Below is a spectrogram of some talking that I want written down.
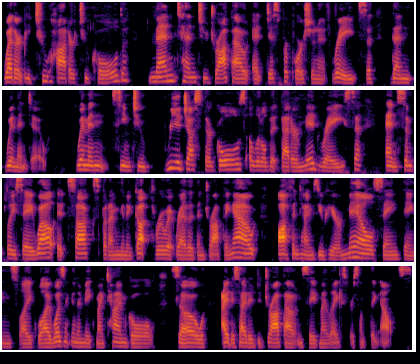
whether it be too hot or too cold, men tend to drop out at disproportionate rates than women do. Women seem to readjust their goals a little bit better mid race and simply say, well, it sucks, but I'm going to gut through it rather than dropping out. Oftentimes you hear males saying things like, well, I wasn't going to make my time goal, so I decided to drop out and save my legs for something else.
